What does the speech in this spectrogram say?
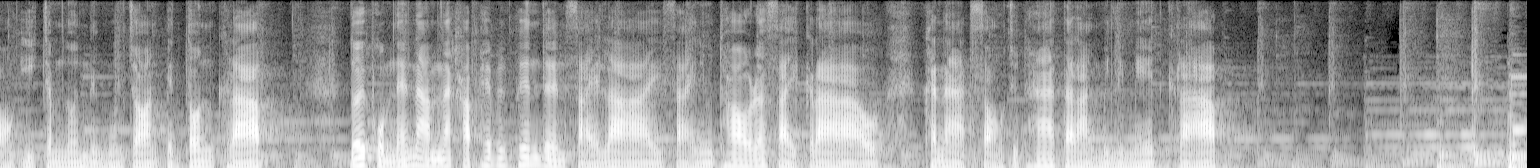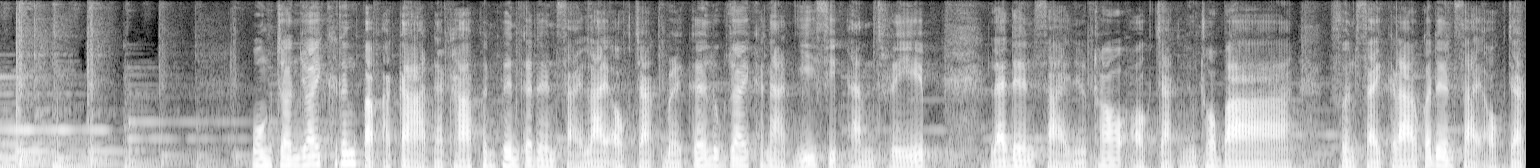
2 อีกจำนวน 1 วงจรเป็นต้นครับ โดยผมแนะนำนะครับให้เพื่อนๆเดินสายลาย สายนิวทรัลและสายกราว ขนาด 2.5 ตารางมิลลิเมตรครับวงจรย่อยเครื่องปรับอากาศนะครับเพื่อนๆก็เดินสายลายออกจากเบรกเกอร์ลูกย่อยขนาด 20 แอมป์ทริปและเดินสายนิวทรัลออกจากนิวทรัลบาร์ส่วนสายกราวก็เดินสายออกจาก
